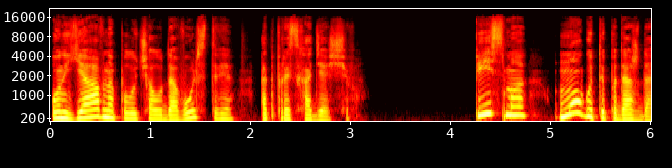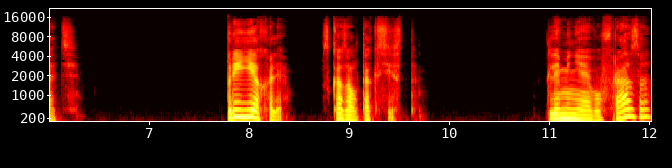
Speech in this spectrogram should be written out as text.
Он явно получал удовольствие от происходящего. «Письма могут и подождать». «Приехали», — сказал таксист. Для меня его фраза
